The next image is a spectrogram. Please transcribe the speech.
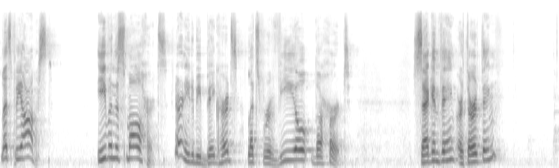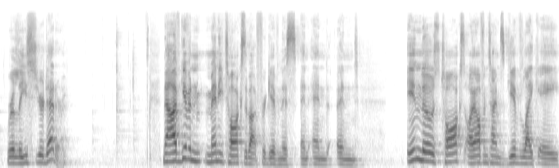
Let's be honest. Even the small hurts. There don't need to be big hurts. Let's reveal the hurt. Second thing, or third thing, release your debtor. Now, I've given many talks about forgiveness, and, and, and in those talks, I oftentimes give like a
